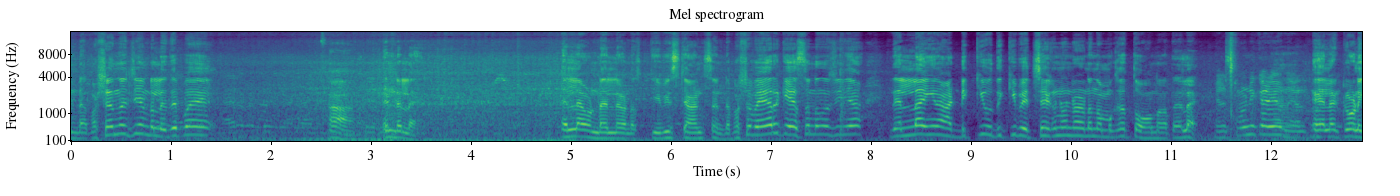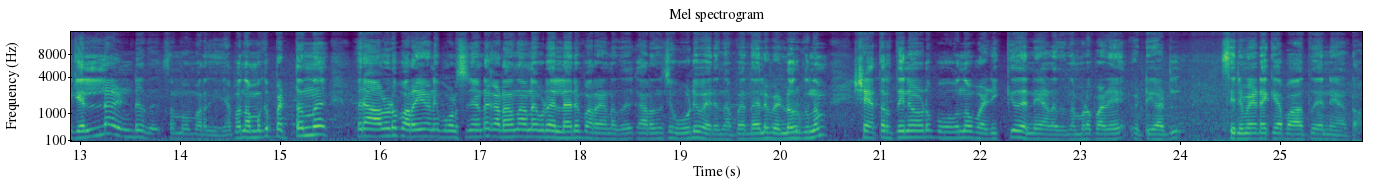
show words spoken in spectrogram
ഉണ്ട്. പക്ഷേ എന്ന് വെച്ചിട്ടുണ്ടല്ലോ ഇതിപ്പോൾ ആ ഉണ്ടല്ലേ? എല്ലാം ഉണ്ട് എല്ലാം ഉണ്ട്. ടി വി സ്റ്റാൻഡ്സ് ഉണ്ട്. പക്ഷെ വേറെ കേസ് ഉണ്ടെന്ന് വെച്ച് കഴിഞ്ഞാൽ ഇതെല്ലാം ഇങ്ങനെ അടുക്കി ഒതുക്കി വെച്ചേക്കണോണ്ടാണ് നമുക്ക് തോന്നാത്തത് അല്ലേ? ഇലക്ട്രോണിക് എല്ലാം ഉണ്ട് ഇത് സംഭവം പറഞ്ഞു കഴിഞ്ഞാൽ അപ്പോൾ നമുക്ക് പെട്ടെന്ന് ഒരാളോട് പറയുകയാണെങ്കിൽ പോൾസിഞ്ഞേന്റെ കട എന്നാണ് ഇവിടെ എല്ലാവരും പറയണത്. കാരണം വെച്ചാൽ ഓടി വരുന്നത്. അപ്പോൾ എന്തായാലും വെള്ളൂർക്കുന്നും ക്ഷേത്രത്തിനോട് പോകുന്ന വഴിക്ക് തന്നെയാണത്. നമ്മുടെ പഴയ വെട്ടിക്കാട്ടിൽ സിനിമയുടെയൊക്കെ ആ ഭാഗത്ത് തന്നെയാണ് കേട്ടോ.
